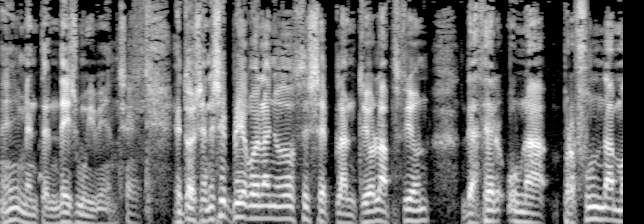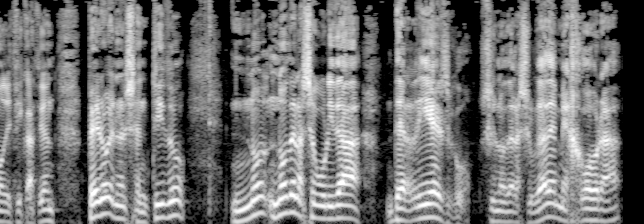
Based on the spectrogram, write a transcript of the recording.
¿eh? y me entendéis muy bien. Sí. Entonces, en ese pliego del año 12 se planteó la opción de hacer una profunda modificación, pero en el sentido no, no de la seguridad de riesgo, sino de la seguridad de mejora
